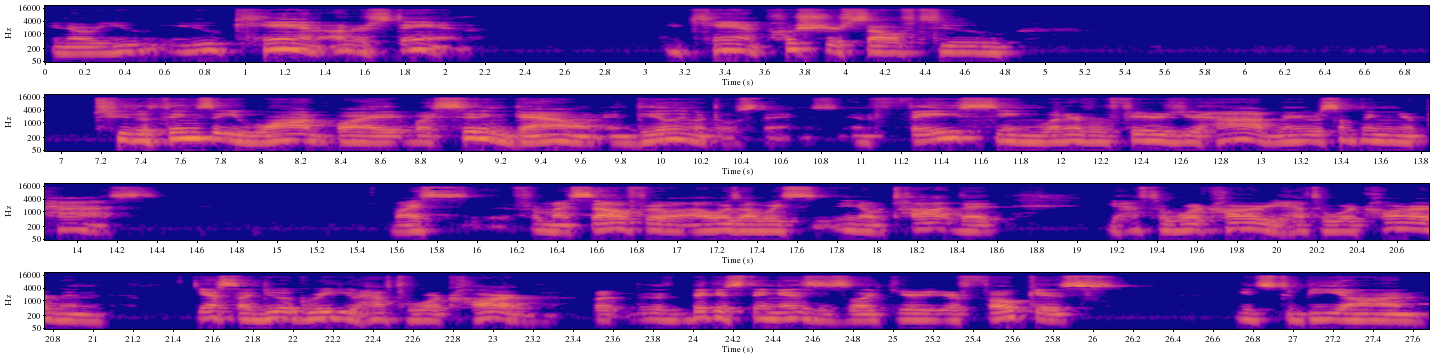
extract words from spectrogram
you know you you can understand. You can push yourself to to the things that you want by by sitting down and dealing with those things and facing whatever fears you have. Maybe it was something in your past. My for myself i was always you know taught that you have to work hard you have to work hard and yes i do agree you have to work hard but the biggest thing is is like your your focus needs to be on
